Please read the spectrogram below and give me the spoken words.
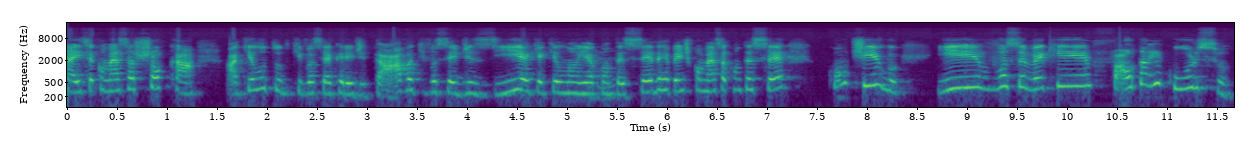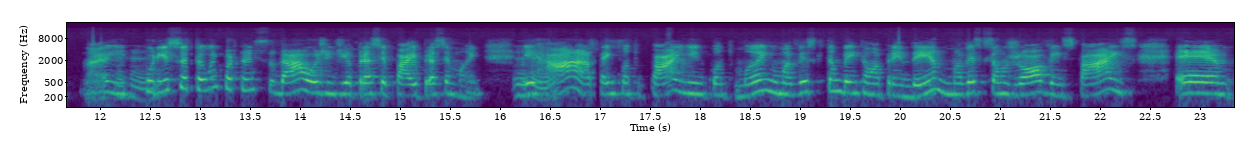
Aí você começa a chocar. Aquilo tudo que você acreditava, que você dizia que aquilo não ia acontecer, de repente começa a acontecer contigo. E você vê que falta recurso, né? E uhum. por isso é tão importante estudar hoje em dia para ser pai e para ser mãe. Uhum. Errar até enquanto pai e enquanto mãe, uma vez que também estão aprendendo, uma vez que são jovens pais, é,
